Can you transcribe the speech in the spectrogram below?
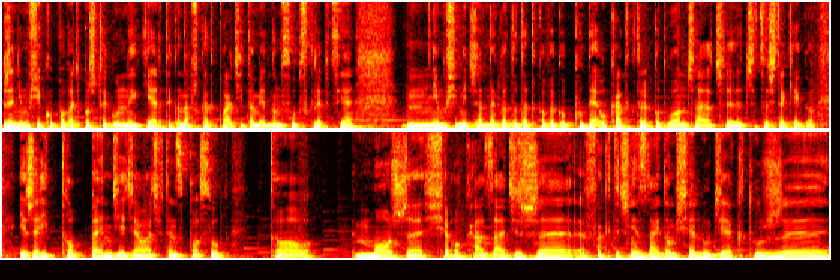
Że nie musi kupować poszczególnych gier, tylko na przykład płaci tą jedną subskrypcję, mm, nie musi mieć żadnego dodatkowego pudełka, które podłącza, czy, czy coś takiego. Jeżeli to będzie działać w ten sposób, to może się okazać, że faktycznie znajdą się ludzie, którzy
